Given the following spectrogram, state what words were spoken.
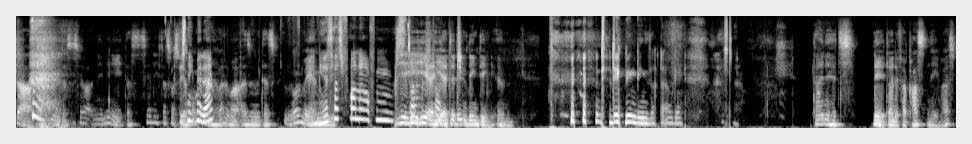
Da, nee, das ist ja. Nee, nee, das ist ja nicht das, was Ist wir nicht mehr da? Warte mal, also das wollen wir Bei ja mir nicht. ist das vorne auf dem Hier, Star- hier, hier, hier, Start- ding, ding, ding. Ähm, Der Ding, Ding, Ding, sagt er, okay. Alles klar. deine Hits. Nee, deine verpassten. Nee, was?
